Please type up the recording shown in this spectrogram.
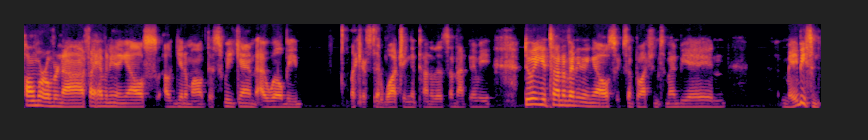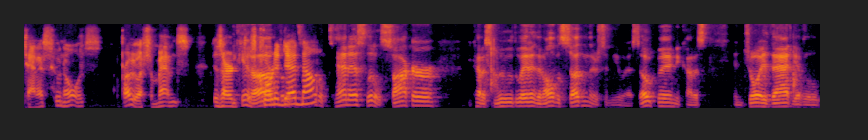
Palmer over Na. If I have anything else, I'll get them out this weekend. I will be, like I said, watching a ton of this. I'm not going to be doing a ton of anything else except watching some NBA and maybe some tennis. Who knows? I'll probably watch some men's. Is our is up, Corda dead now? Little tennis, little soccer. Kind of smooth with it. Then all of a sudden, there's some U.S. Open. You kind of enjoy that. You have a little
